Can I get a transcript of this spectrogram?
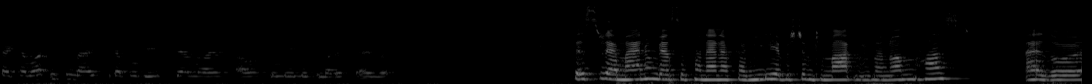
bei Klamotten zum Beispiel, da probiere ich gern Neues aus und nehme nicht immer dasselbe. Bist du der Meinung, dass du von deiner Familie bestimmte Marken übernommen hast? Also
